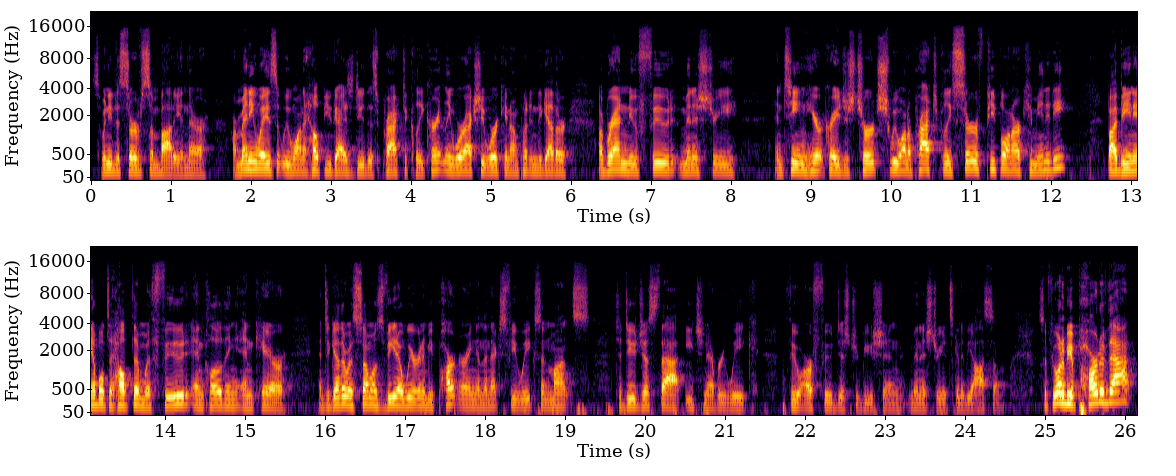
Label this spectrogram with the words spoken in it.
So we need to serve somebody, and there are many ways that we want to help you guys do this practically. Currently, we're actually working on putting together a brand new food ministry and team here at Courageous Church. We want to practically serve people in our community by being able to help them with food and clothing and care. And together with Somos Vita, we are going to be partnering in the next few weeks and months to do just that each and every week through our food distribution ministry. It's going to be awesome. So if you want to be a part of that,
